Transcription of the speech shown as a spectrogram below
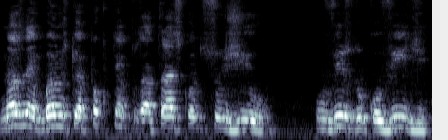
Nós lembramos que há pouco tempo atrás, quando surgiu o vírus do Covid,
